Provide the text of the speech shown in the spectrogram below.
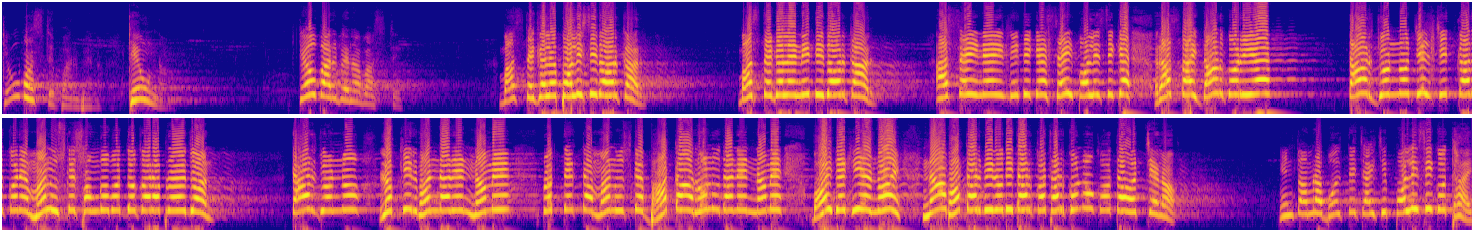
কেউ বাঁচতে পারবে না, কেউ না, কেউ পারবে না বাঁচতে। বাঁচতে গেলে পলিসি দরকার। বাঁচতে গেলে নীতি দরকার। আর সেই নেই নীতিকে, সেই পলিসিকে রাস্তায় দাঁড় করিয়ে তার জন্য চিল চিৎকার করে মানুষকে সঙ্গবদ্ধ করা প্রয়োজন। তার জন্য লক্ষ্মীর ভান্ডারের নামে প্রত্যেকটা মানুষকে ভাতা আর অনুদানের নামে ভয় দেখিয়ে নয়, না ভাতার বিরোধী তার কথার কোনো কথা হচ্ছে না। কিন্তু আমরা বলতে চাইছি পলিসি কোথায়?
